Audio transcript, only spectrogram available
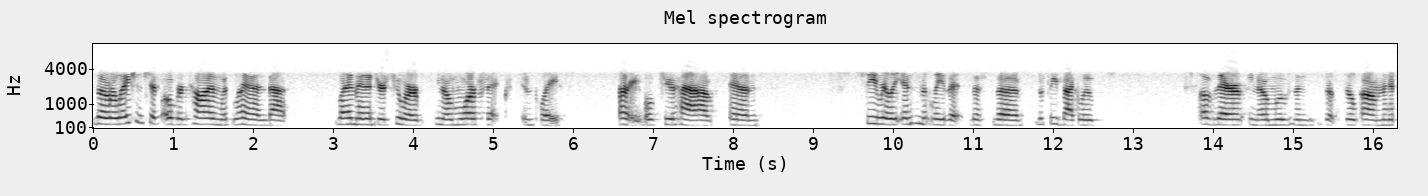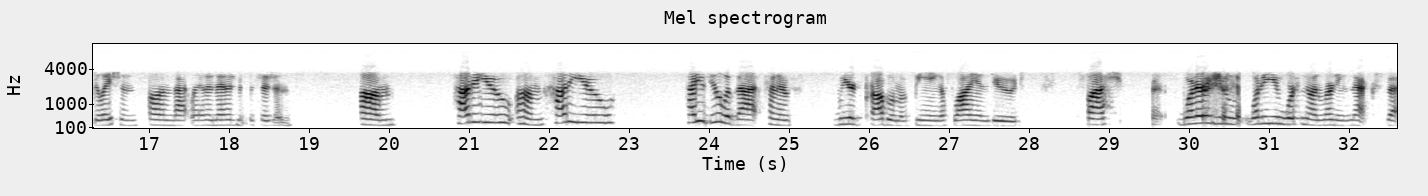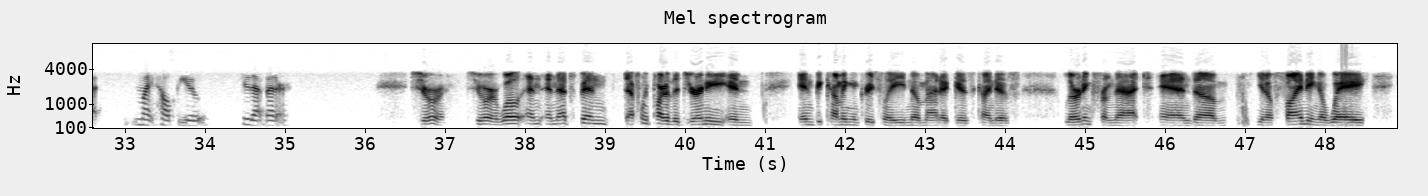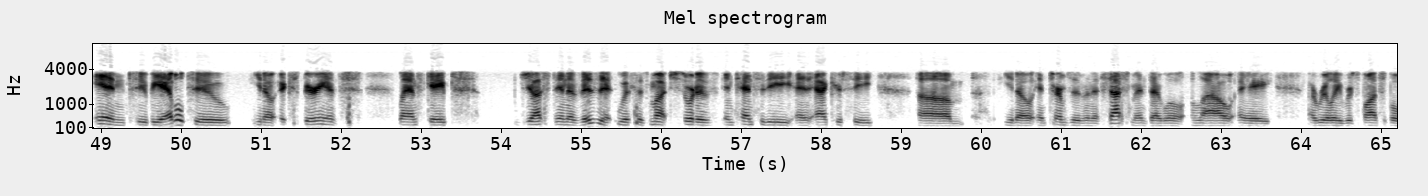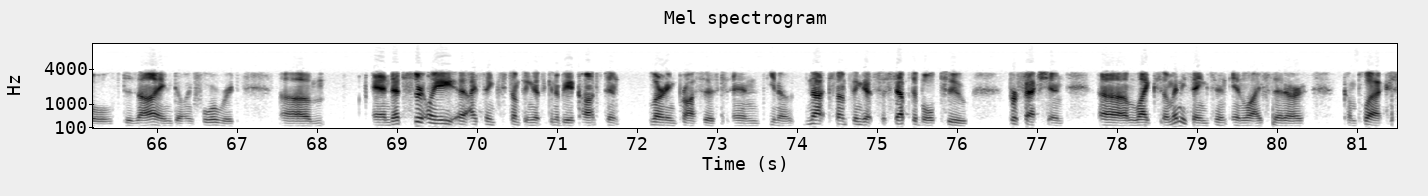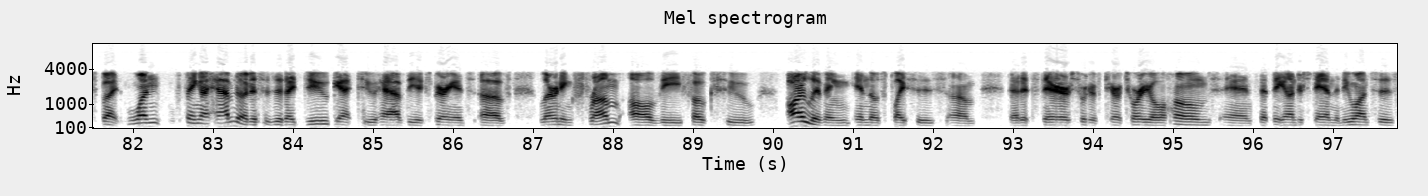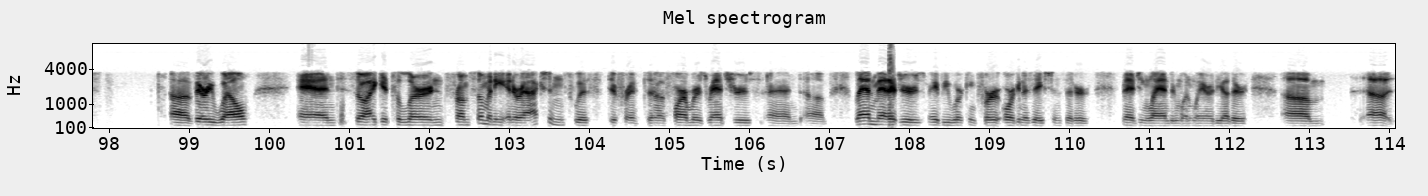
the relationship over time with land that land managers who are, you know, more fixed in place are able to have and see really intimately that the the, the feedback loop of their, you know, moves and the, the um, manipulations on that land and management decisions. Um, how do you um, how do you how do you deal with that kind of weird problem of being a fly-in dude? Slash, what are you what are you working on learning next that might help you do that better? Sure, sure. Well, and and that's been definitely part of the journey in in becoming increasingly nomadic is kind of learning from that and um, you know finding a way in to be able to you know experience landscapes just in a visit with as much sort of intensity and accuracy um, you know in terms of an assessment that will allow a a really responsible design going forward. Um, and that's certainly uh, I think something that's going to be a constant learning process and you know not something that's susceptible to perfection um, like so many things in, in life that are complex. But one thing I have noticed is that I do get to have the experience of learning from all the folks who are living in those places um, that it's their sort of territorial homes and that they understand the nuances uh, very well. And so I get to learn from so many interactions with different uh, farmers, ranchers, and um, land managers, maybe working for organizations that are managing land in one way or the other. Um, uh,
